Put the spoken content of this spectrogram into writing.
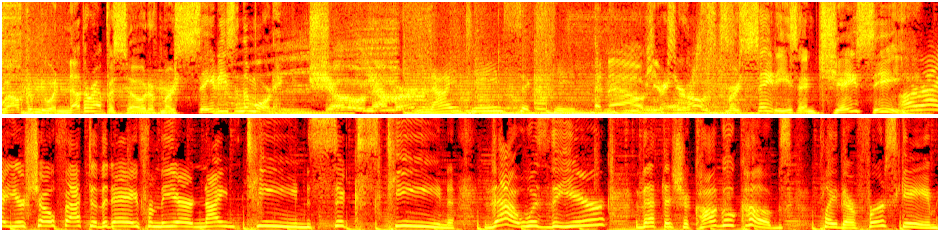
Welcome to another episode of Mercedes in the Morning, show number. 1916. And now, here's your host, Mercedes and JC. All right, your show fact of the day from the year 1916. That was the year that the Chicago Cubs played their first game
